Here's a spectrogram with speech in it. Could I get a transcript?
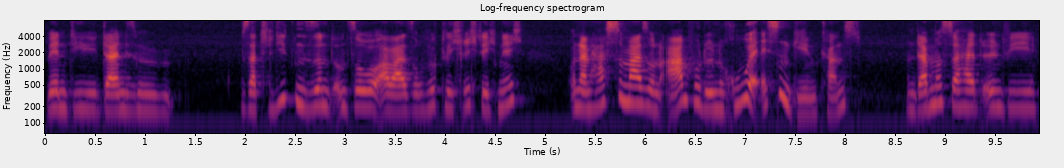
während die da in diesem Satelliten sind und so, aber so wirklich richtig nicht. Und dann hast du mal so einen Abend, wo du in Ruhe essen gehen kannst. Und da musst du halt irgendwie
